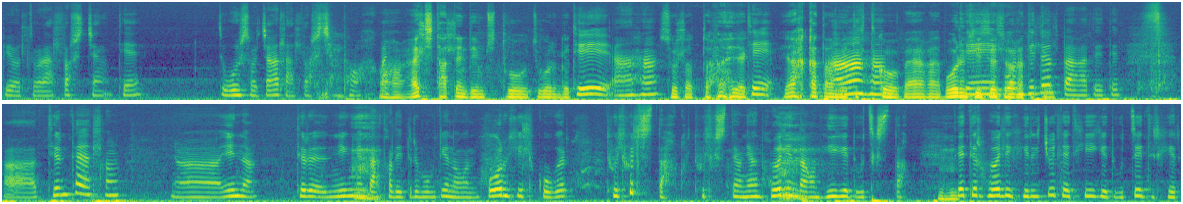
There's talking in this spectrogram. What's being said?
би бол зүгээр алуурчин тий зүгээр сууж байгаа л алуурчин байгаа байхгүй Аха. Аль ч талын дэмждэггүй зүгээр ингээд тий ааха эсвэл одоо яг тий яах гээд байгааг Ааха. мэддэггүй байгаа. Бөөрийн хилэл байгаа. хилэл байгаад байдаг а тэрнтэй адилхан энэ тэр нийгмийн даатгал эдрийг бүгдийг нөгөө нь бөөрн хийлэхгүйгээр төлөх л хэрэгтэй байхгүй төлөх хэрэгтэй юм яг хуулийн дагуу хийгээд үзэх хэрэгтэй байхгүй. Тэгээ тэр хуулийг хэрэгжүүлээд хийгээд үзээд ирэхээр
